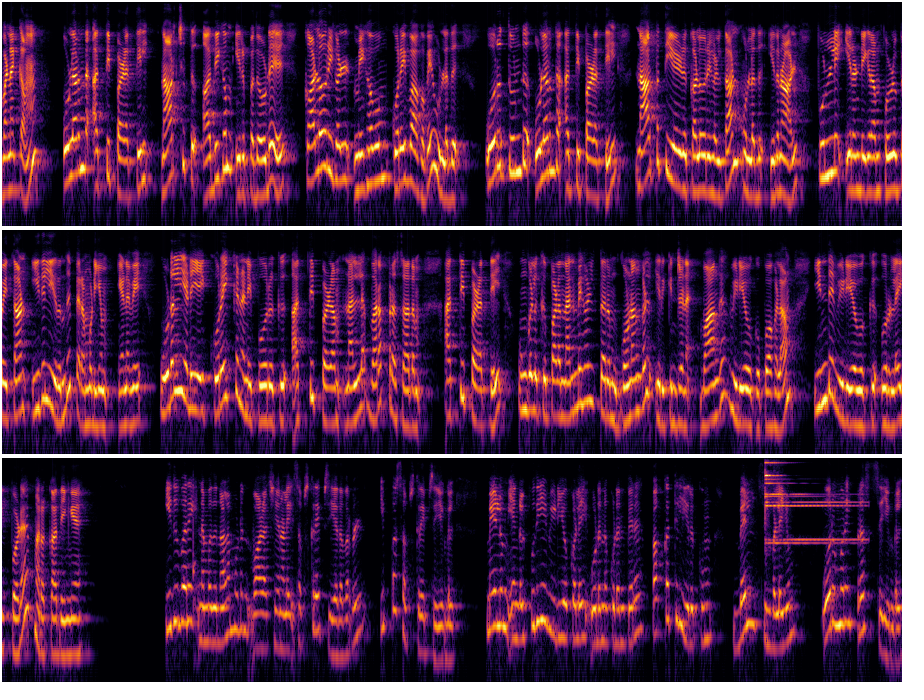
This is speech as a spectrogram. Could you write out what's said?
வணக்கம். உலர்ந்த அத்திப்பழத்தில் நார்ச்சத்து அதிகம் இருப்பதோடு கலோரிகள் மிகவும் குறைவாகவே உள்ளது. ஒரு துண்டு உலர்ந்த அத்திப்பழத்தில் நாற்பத்தி ஏழு கலோரிகள் தான் உள்ளது. இதனால் புள்ளி இரண்டு கிராம் கொழுப்பைத்தான் இதில் இருந்து பெற முடியும். எனவே உடல் எடையை குறைக்க நினைப்போருக்கு அத்திப்பழம் நல்ல வரப்பிரசாதம். அத்திப்பழத்தில் உங்களுக்கு பல நன்மைகள் தரும் குணங்கள் இருக்கின்றன. வாங்க வீடியோவுக்கு போகலாம். இந்த வீடியோவுக்கு ஒரு லைக் போட மறக்காதீங்க. இதுவரை நமது நலமுடன் வாழ சேனலை சப்ஸ்கிரைப் செய்யாதவர்கள் இப்ப சப்ஸ்கிரைப் செய்யுங்கள். மேலும் எங்கள் புதிய வீடியோக்களை உடனுக்குடன் பெற பக்கத்தில் இருக்கும் பெல் சிம்பலையும் ஒருமுறை பிரஸ் செய்யுங்கள்.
